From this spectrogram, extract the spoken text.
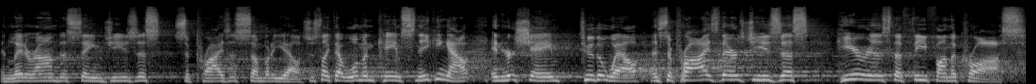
And later on, the same Jesus surprises somebody else. Just like that woman came sneaking out in her shame to the well, and surprise, there's Jesus. Here is the thief on the cross.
